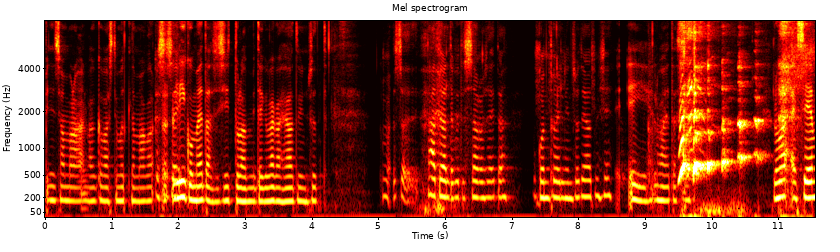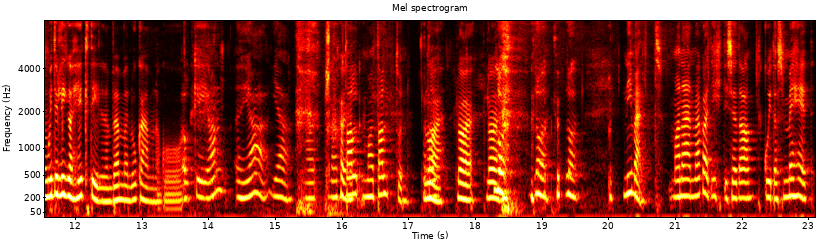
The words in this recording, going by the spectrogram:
pidin samal ajal väga kõvasti mõtlema, aga sai... liigume edasi, siit tuleb midagi väga head ilmselt. sa tahad öelda, kuidas sa aru said või? ma kontrollin su teadmisi. ei, loe edasi loe, see on muidu liiga hektiline, peame lugema nagu. okei okay,, on, ja, ja, ma, ma tal-, ma taltun. loe, loe, loe. loe, loe, loe. nimelt, ma näen väga tihti seda, kuidas mehed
